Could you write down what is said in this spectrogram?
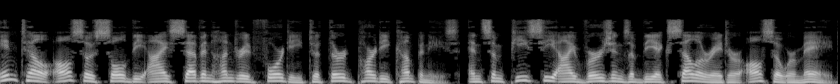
Intel also sold the i740 to third-party companies, and some PCI versions of the accelerator also were made.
